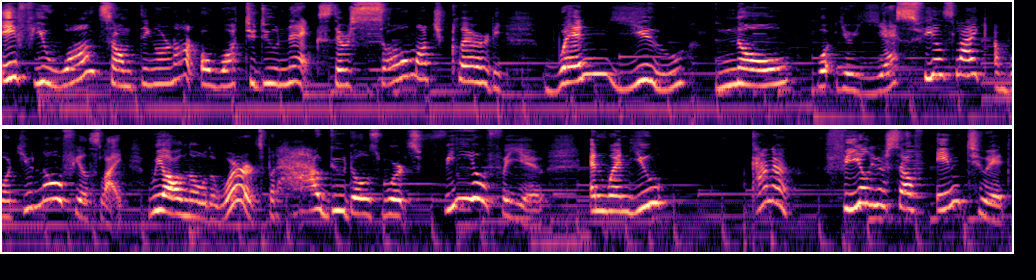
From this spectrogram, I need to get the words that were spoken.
if you want something or not, or what to do next. There's so much clarity when you know what your yes feels like and what your no feels like. We all know the words, but how do those words feel for you? And when you kind of feel yourself into it,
